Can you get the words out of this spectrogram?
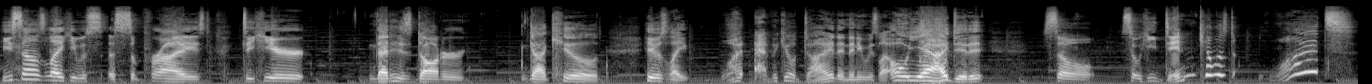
he sounds like he was uh, surprised to hear that his daughter got killed. He was like, "What? Abigail died?" And then he was like, "Oh yeah, I did it." So, so he didn't kill his. what?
